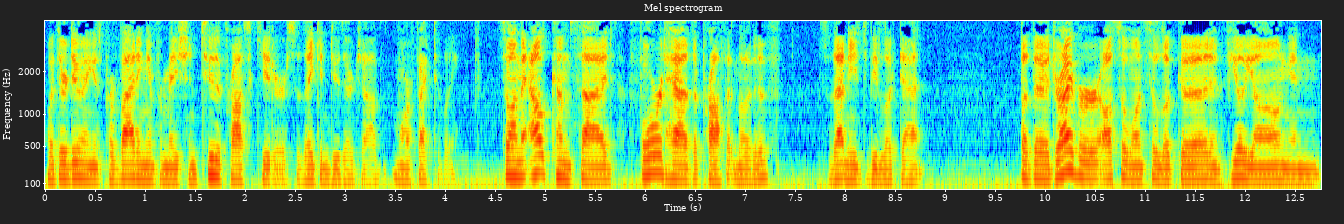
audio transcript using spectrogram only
what they're doing is providing information to the prosecutor so they can do their job more effectively. So on the outcome side, Ford has a profit motive, so that needs to be looked at. But the driver also wants to look good and feel young and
